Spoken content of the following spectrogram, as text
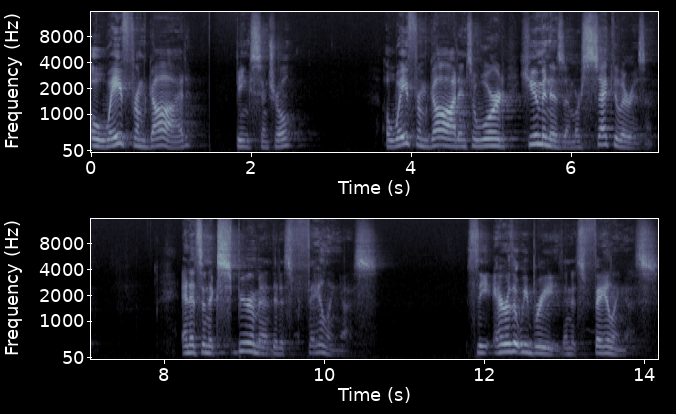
away from God being central, away from God and toward humanism or secularism. And it's an experiment that is failing us. It's the air that we breathe, and it's failing us.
